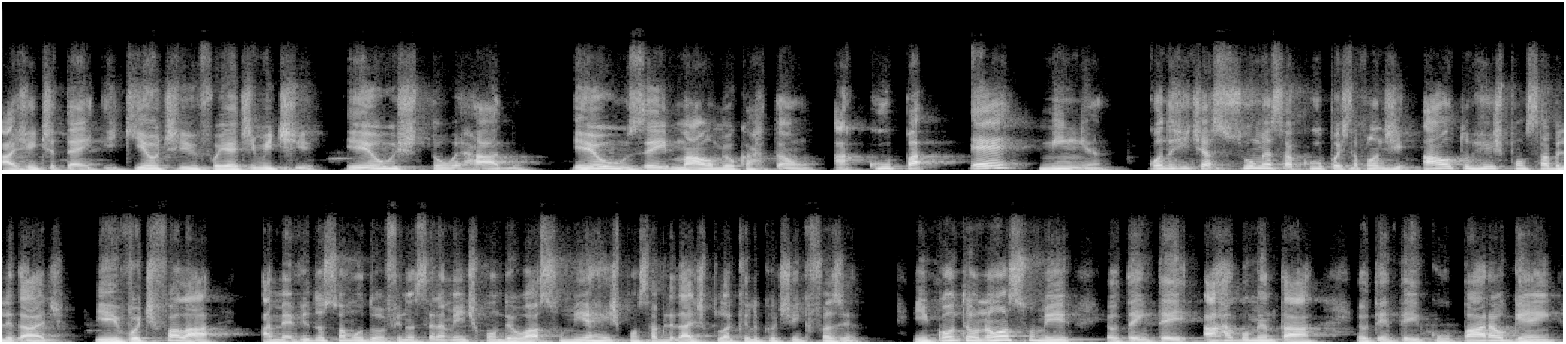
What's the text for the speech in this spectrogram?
a gente tem e que eu tive foi admitir: eu estou errado. Eu usei mal o meu cartão. A culpa é minha. Quando a gente assume essa culpa, está falando de autorresponsabilidade. E vou te falar, a minha vida só mudou financeiramente quando eu assumi a responsabilidade por aquilo que eu tinha que fazer. Enquanto eu não assumi, eu tentei argumentar, eu tentei culpar alguém.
